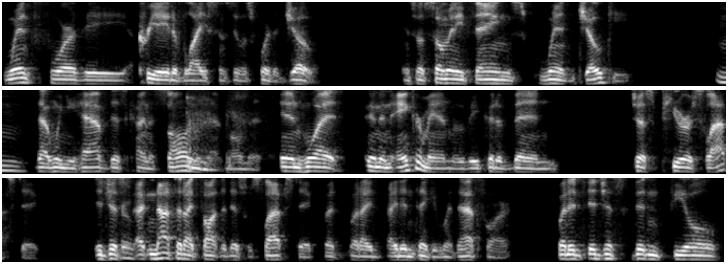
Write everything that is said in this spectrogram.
went for the creative license, it was for the joke. And so so many things went jokey Mm. that when you have this kind of song in that moment, in what in an Anchorman movie could have been just pure slapstick. It just True. not that I thought that this was slapstick, but but I, I didn't think it went that far. But it, it just didn't feel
